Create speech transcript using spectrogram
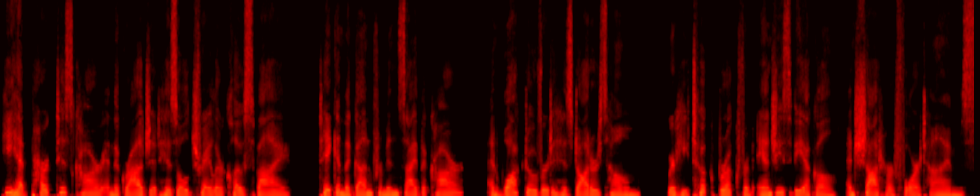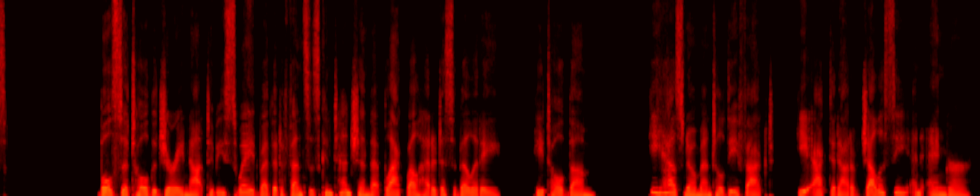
He had parked his car in the garage at his old trailer close by, taken the gun from inside the car, and walked over to his daughter's home, where he took Brooke from Angie's vehicle and shot her four times. Bulsa told the jury not to be swayed by the defense's contention that Blackwell had a disability. He told them, He has no mental defect. He acted out of jealousy and anger.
